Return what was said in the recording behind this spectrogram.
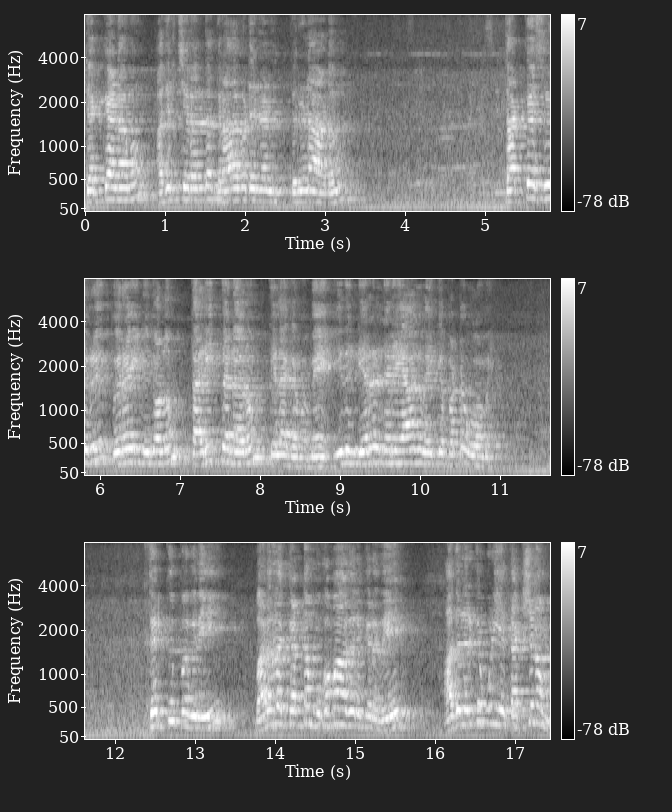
தெக்கணமும் அதிர்ச்சிறந்த திராவிட திருநாடும். தக்க சிறு பிறை நுதலும் தரித்தனரும் திலகமுமே. இது நிரல் நிறையாக வைக்கப்பட்ட ஓமை. தெற்கு பகுதி பரதக்கண்டம் முகமாக இருக்கிறது. அதில் இருக்கக்கூடிய தட்சணம்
